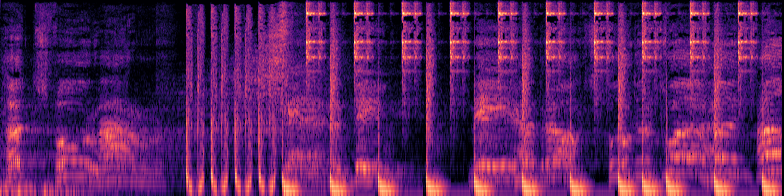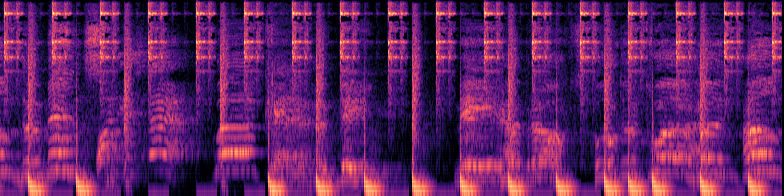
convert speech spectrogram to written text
Het voorwaar. Kernding. Meegebracht voor de dwagen aan de mens. Wat is dat? Kernding. Meegebracht voor de dwagen aan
